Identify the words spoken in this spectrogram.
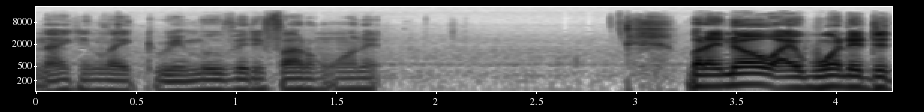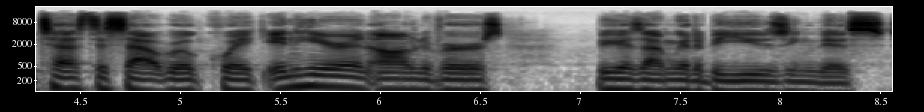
And i can like remove it if i don't want it. But i know i wanted to test this out real quick in here in omniverse because i'm going to be using this.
